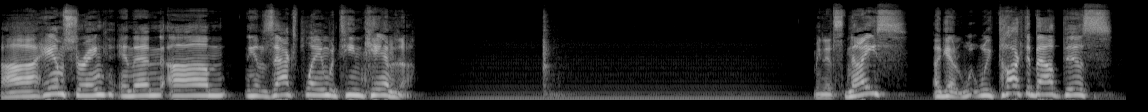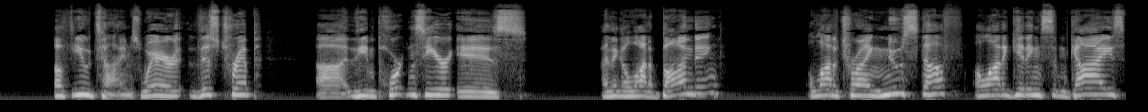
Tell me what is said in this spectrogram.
uh, hamstring, and then um, you know Zach's playing with Team Canada. I mean, it's nice. Again, we've talked about this a few times where this trip uh, the importance here is, I think, a lot of bonding, a lot of trying new stuff, a lot of getting some guys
